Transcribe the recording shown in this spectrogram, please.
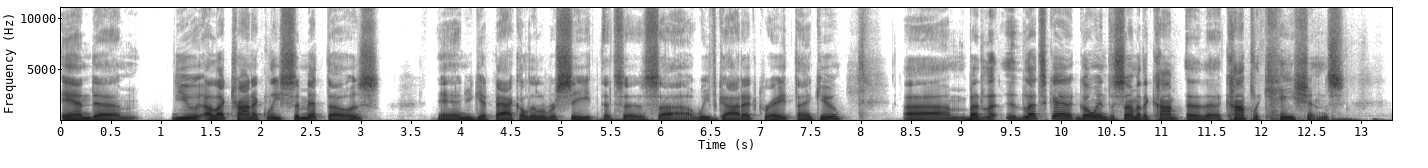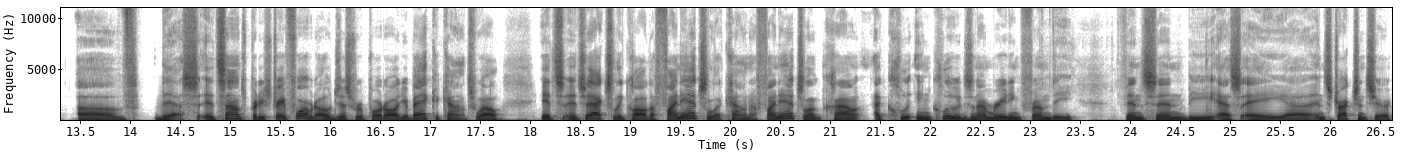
and um, you electronically submit those, and you get back a little receipt that says uh, "We've got it." Great, thank you. Um, but let, us go into some of the, com- uh, the complications of this. It sounds pretty straightforward. Oh, just report all your bank accounts. Well, it's it's actually called a financial account. A financial account includes, and I'm reading from the FinCEN BSA uh, instructions here,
